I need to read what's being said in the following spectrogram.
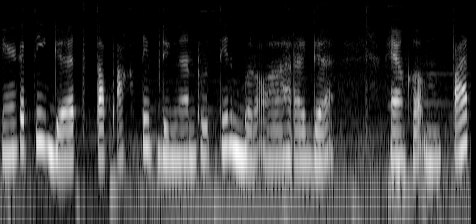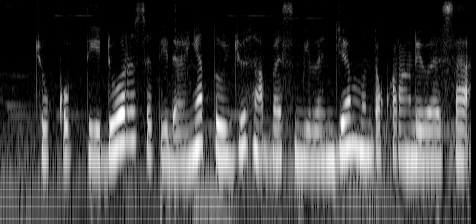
Yang ketiga, tetap aktif dengan rutin berolahraga. Yang keempat, cukup tidur setidaknya 7-9 jam untuk orang dewasa.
